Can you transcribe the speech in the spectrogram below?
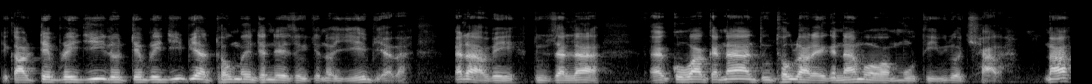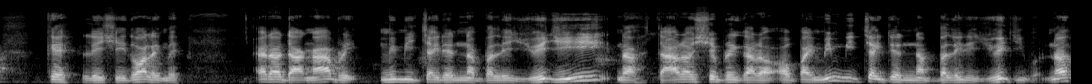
ဒီကောင်တစ်ဘရိတ်ကြီးလို့တစ်ဘရိတ်ကြီးပြတ်ထုံးမဲ့တဲ့နေဆိုကျွန်တော်ရေးပြတာအဲ့ဒါပဲသူဇလာအကိုကကနန်းသူထုတ်လာတဲ့ကနန်းပေါ်မူတည်ပြီးတော့ခြားတာနော်ကဲလေရှိသွားလိုက်မယ်အဲ့တော့ဒါငါဘရိတ် မိမိကြိုက်တဲ့နံပါတ်လေးရွေးကြည့်နော်ဒါတော့ရှစ်ဘရိတ်ကတော့အောက်ပိုင်းမိမိကြိုက်တဲ့နံပါတ်လေးတွေရွေးကြည့်ပေါ့နော်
